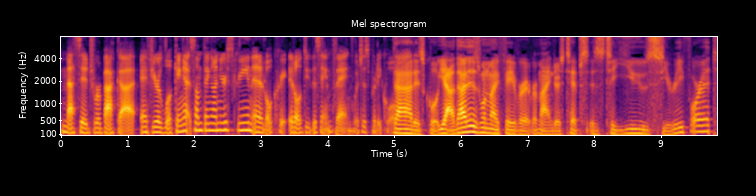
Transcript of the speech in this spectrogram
message Rebecca if you're looking at something on your screen and it'll create it'll do the same thing, which is pretty cool. That is cool. Yeah, that is one of my favorite reminders tips is to use Siri for it,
